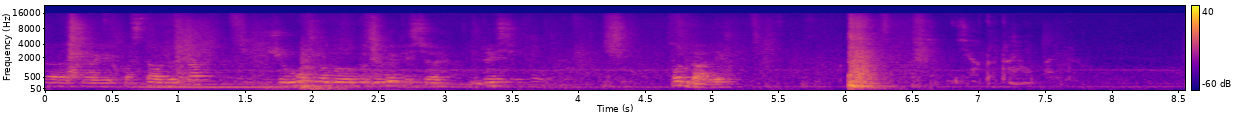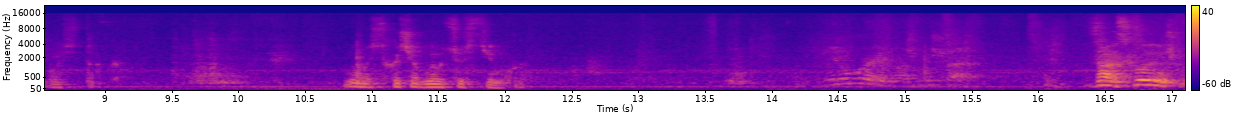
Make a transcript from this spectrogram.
зараз я їх поставлю так, щоб можна було подивитися десь подалі. Я туда не пойду. Ось так. Ну ось хоча б на цю стінку. Зараз хвилиночку.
